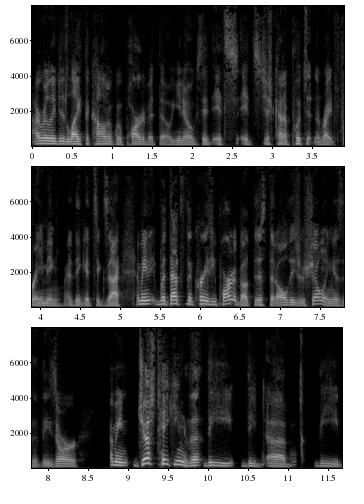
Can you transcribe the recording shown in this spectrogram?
I really did like the comic book part of it, though. You know, because it, it's it's just kind of puts it in the right framing. I think it's exact. I mean, but that's the crazy part about this that all these are showing is that these are. I mean, just taking the the the uh, the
